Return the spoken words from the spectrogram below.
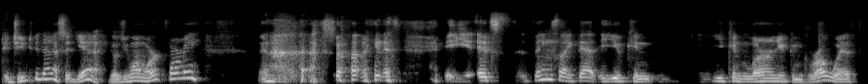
did you do that?" I said, "Yeah." He goes, "You want to work for me?" And so I mean, it's it's things like that that you can you can learn, you can grow with,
